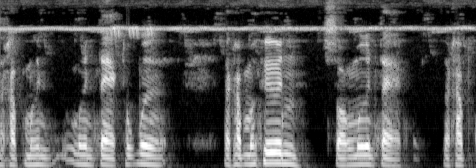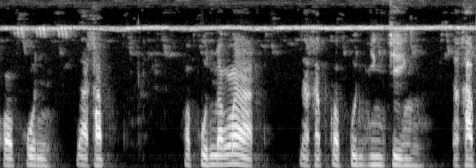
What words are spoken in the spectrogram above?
นะครับหมื่นหมื่นแตกทุกมือนะครับเมื่อคืนสองหมื่นแตกนะครับ ขอบคุณนะครับขอบคุณมากๆนะครับ ขอบคุณจริง ๆนะครับ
